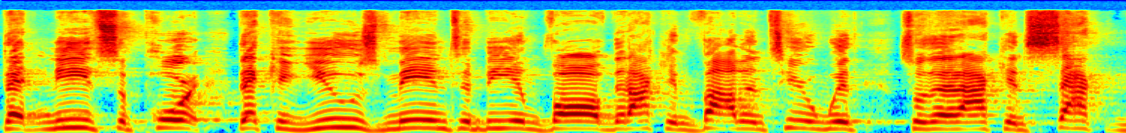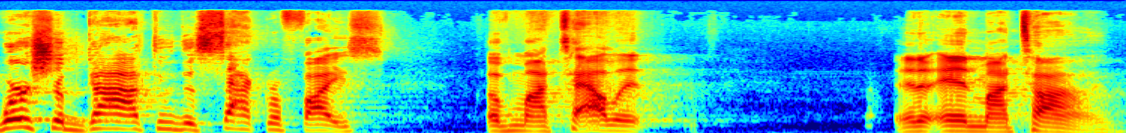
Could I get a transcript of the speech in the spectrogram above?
that need support, that can use men to be involved, that I can volunteer with so that I can sac- worship God through the sacrifice of my talent and, and my time?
